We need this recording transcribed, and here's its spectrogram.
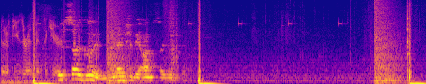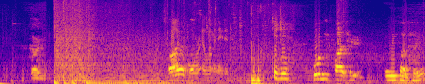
The defuser has been secured. You're so good. Your name should be I'm so good. Go. Op Fire. 4 eliminated. GG. 45 who? 45 who?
